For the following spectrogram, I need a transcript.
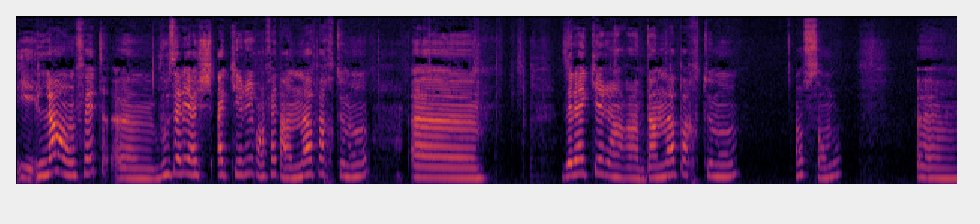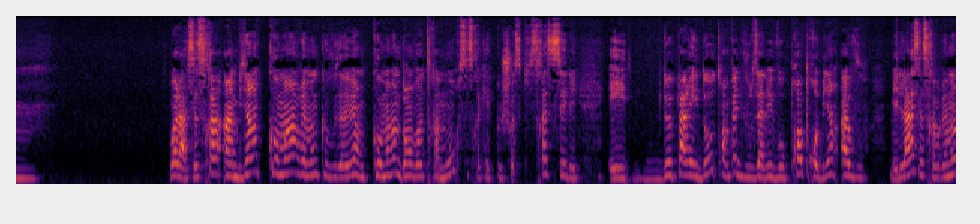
Et là en fait, vous allez acquérir en fait un appartement. vous allez acquérir un, appartement ensemble. Voilà, ce sera un bien commun vraiment que vous avez en commun dans votre amour. Ce sera quelque chose qui sera scellé. Et de part et d'autre, en fait, vous avez vos propres biens à vous. Mais là, ce sera vraiment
